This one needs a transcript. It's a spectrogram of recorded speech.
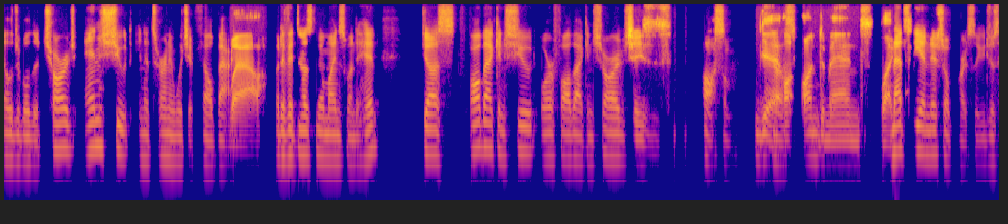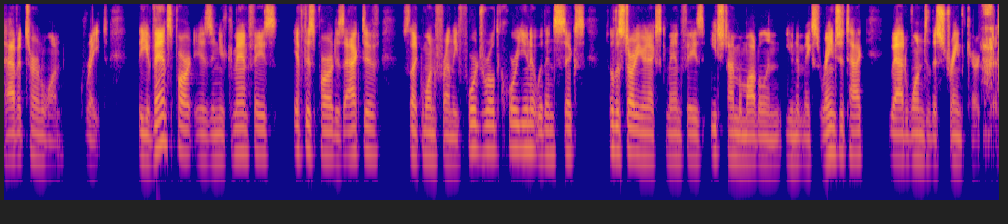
eligible to charge and shoot in a turn in which it fell back. Wow. But if it does no minus one to hit, just fall back and shoot or fall back and charge. Jesus. Awesome. Yeah. On, Yes. on demand. Like And that's the initial part. So you just have it turn one. Great. The advanced part is in your command phase. If this part is active, select one friendly Forge World core unit within six. Till the start of your next command phase, each time a model and unit makes a ranged attack, you add one to the strength characteristic.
